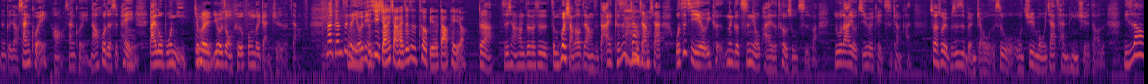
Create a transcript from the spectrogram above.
那个叫山葵，哈、哦，山葵，然后或者是配白萝卜泥，嗯、就会有一种和风的感觉的这样子。嗯、那跟这个有点，仔细想一想，还真是特别的搭配啊。对啊，只是想象真的是怎么会想到这样子的？哎，可是这样讲起来，我自己也有一颗那个吃牛排的特殊吃法。如果大家有机会可以吃看看，虽然说也不是日本人教我的，是我我去某一家餐厅学到的。你知道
